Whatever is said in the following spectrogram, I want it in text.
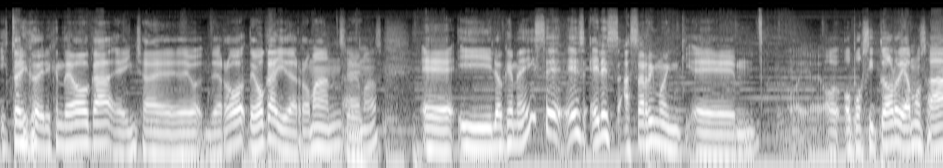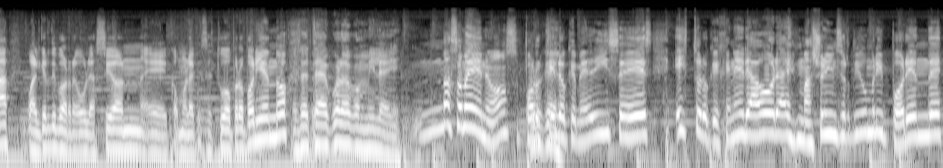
histórico dirigente de Boca, eh, hincha de, de- de Ro- de Boca y de Román, Sí. además. Eh, y lo que me dice es, él es acérrimo eh, opositor, digamos, a cualquier tipo de regulación eh, como la que se estuvo proponiendo. O sea, está de acuerdo con mi ley. Más o menos, ¿Por porque lo que me dice es, esto lo que genera ahora es mayor incertidumbre y por ende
